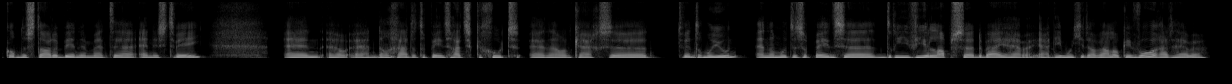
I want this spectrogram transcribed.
komt de start-up binnen met uh, NS2. En, uh, en dan gaat het opeens hartstikke goed. En dan krijgen ze 20 miljoen. En dan moeten ze opeens drie, vier labs erbij hebben. Ja, die moet je dan wel ook in voorraad hebben.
